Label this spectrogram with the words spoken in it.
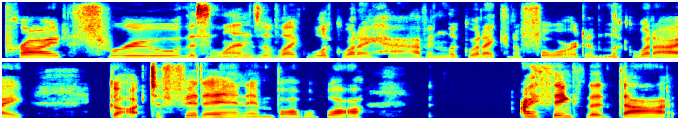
pride through this lens of like, look what I have and look what I can afford and look what I got to fit in and blah, blah, blah. I think that that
